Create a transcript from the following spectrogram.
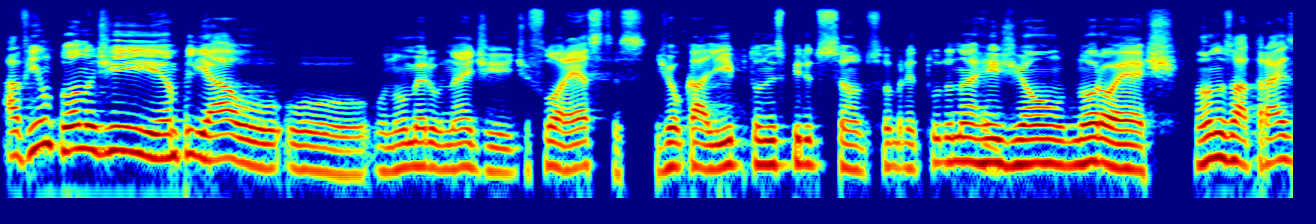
Havia um plano de ampliar o, o, o número né, de, de, florestas de eucalipto no Espírito Santo, sobretudo na região noroeste. Anos atrás,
